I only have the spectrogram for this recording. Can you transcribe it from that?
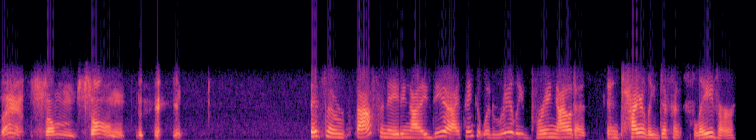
that's some song. It's a fascinating idea. I think it would really bring out an entirely different flavor.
